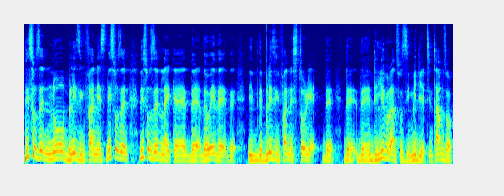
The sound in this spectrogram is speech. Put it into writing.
This wasn't no blazing furnace. This wasn't this wasn't like uh, the the way the, the the blazing furnace story. The, the the deliverance was immediate in terms of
